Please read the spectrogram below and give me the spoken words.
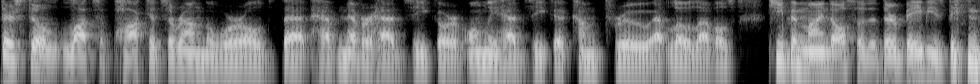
There's still lots of pockets around the world that have never had Zika or have only had Zika come through at low levels. Keep in mind also that there are babies being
